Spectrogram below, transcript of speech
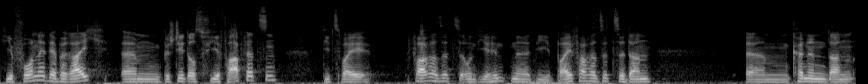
Hier vorne der Bereich ähm, besteht aus vier Fahrplätzen. Die zwei Fahrersitze und hier hinten äh, die Beifahrersitze dann ähm, können dann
